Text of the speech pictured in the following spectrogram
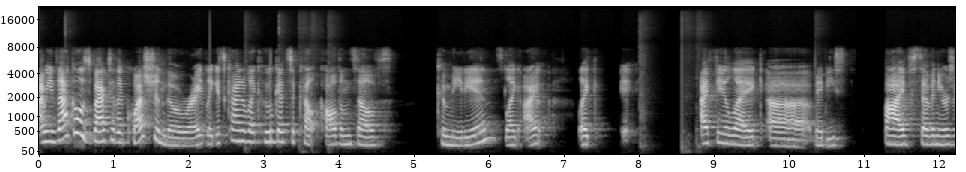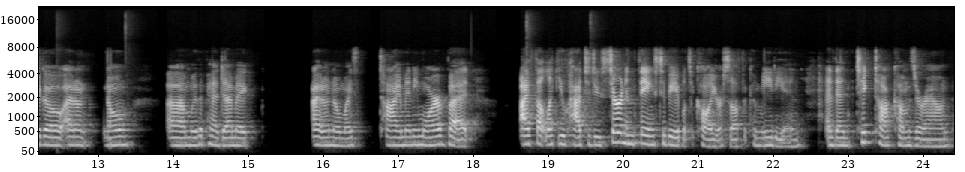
I mean that goes back to the question though, right? Like it's kind of like who gets to call, call themselves comedians? Like I like it, I feel like uh maybe 5 7 years ago, I don't know, um with a pandemic, I don't know my time anymore, but I felt like you had to do certain things to be able to call yourself a comedian. And then TikTok comes around,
